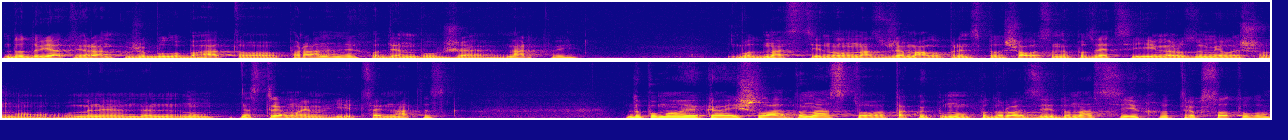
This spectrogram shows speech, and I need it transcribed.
До 9 ранку вже було багато поранених, один був вже мертвий. В 11 ну, нас вже мало в принципі, лишалося на позиції, і ми розуміли, що ну, ми не, не, ну, не стримуємо цей натиск. Допомога, яка йшла до нас, то так ну, по дорозі до нас їх трьохсотило.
